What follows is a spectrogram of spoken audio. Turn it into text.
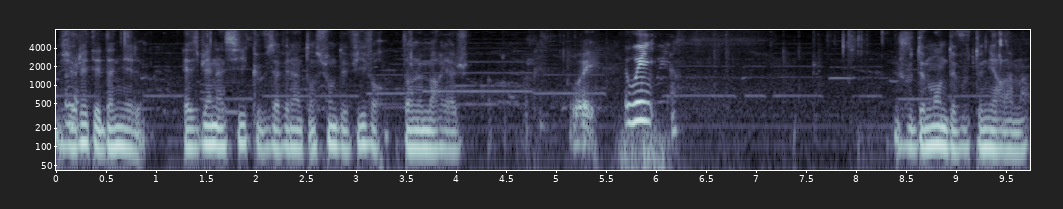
Violette et Daniel, est-ce bien ainsi que vous avez l'intention de vivre dans le mariage? Oui. Oui. Je vous demande de vous tenir la main.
